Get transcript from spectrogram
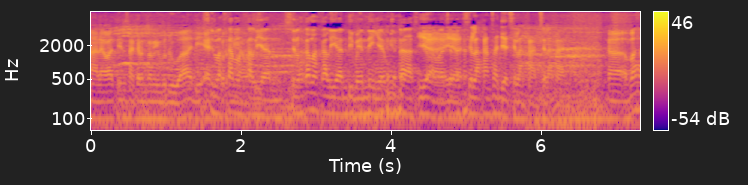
uh, lewat Instagram kami berdua di Silahkanlah kalian, silahkanlah kalian demanding ya minta Iya, iya, silahkan saja, silahkan, silahkan. Eh, apa?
